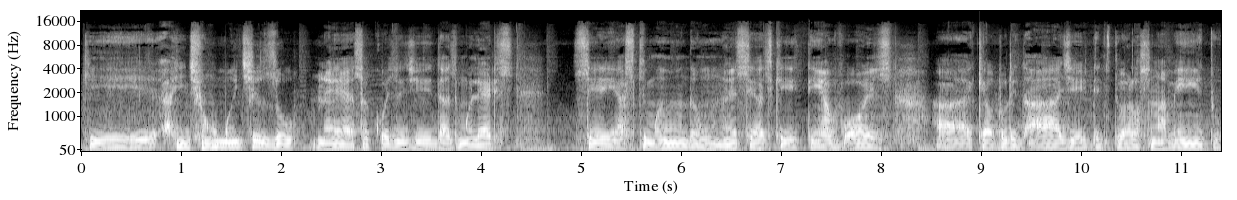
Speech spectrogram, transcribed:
que a gente romantizou, né? Essa coisa de das mulheres serem as que mandam, né? Ser as que têm a voz, a, que é a autoridade dentro do relacionamento,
